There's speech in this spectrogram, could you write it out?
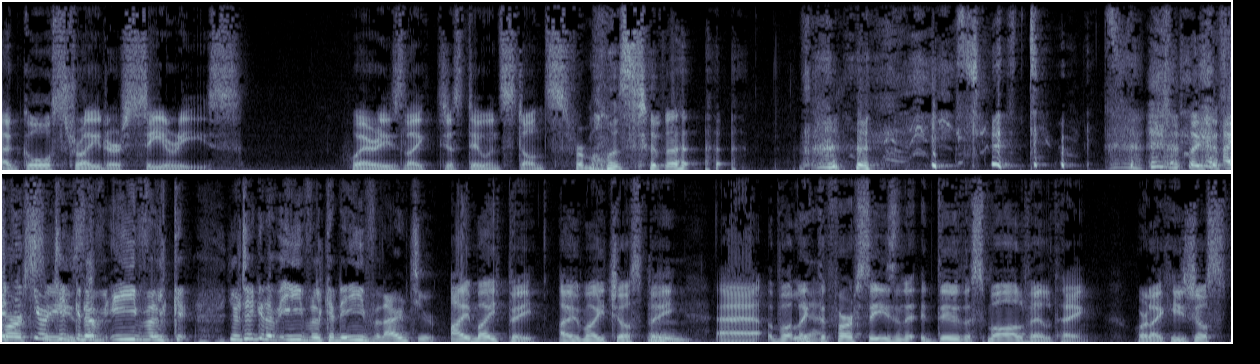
a Ghost Rider series where he's like just doing stunts for most of it. like the I first think you're season. thinking of evil. You're thinking of Evel Knievel, aren't you? I might be. I might just be. Uh, but like Yeah. the first season, it do the Smallville thing, where like he's just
